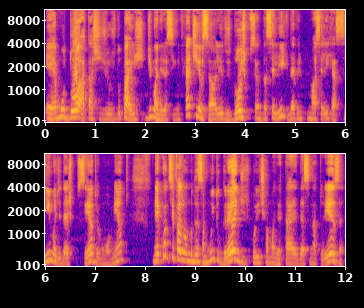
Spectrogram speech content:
é, mudou a taxa de juros do país de maneira significativa, saiu ali dos 2% da Selic, deve ir para uma Selic acima de 10% em algum momento. Né? Quando você faz uma mudança muito grande de política monetária dessa natureza,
